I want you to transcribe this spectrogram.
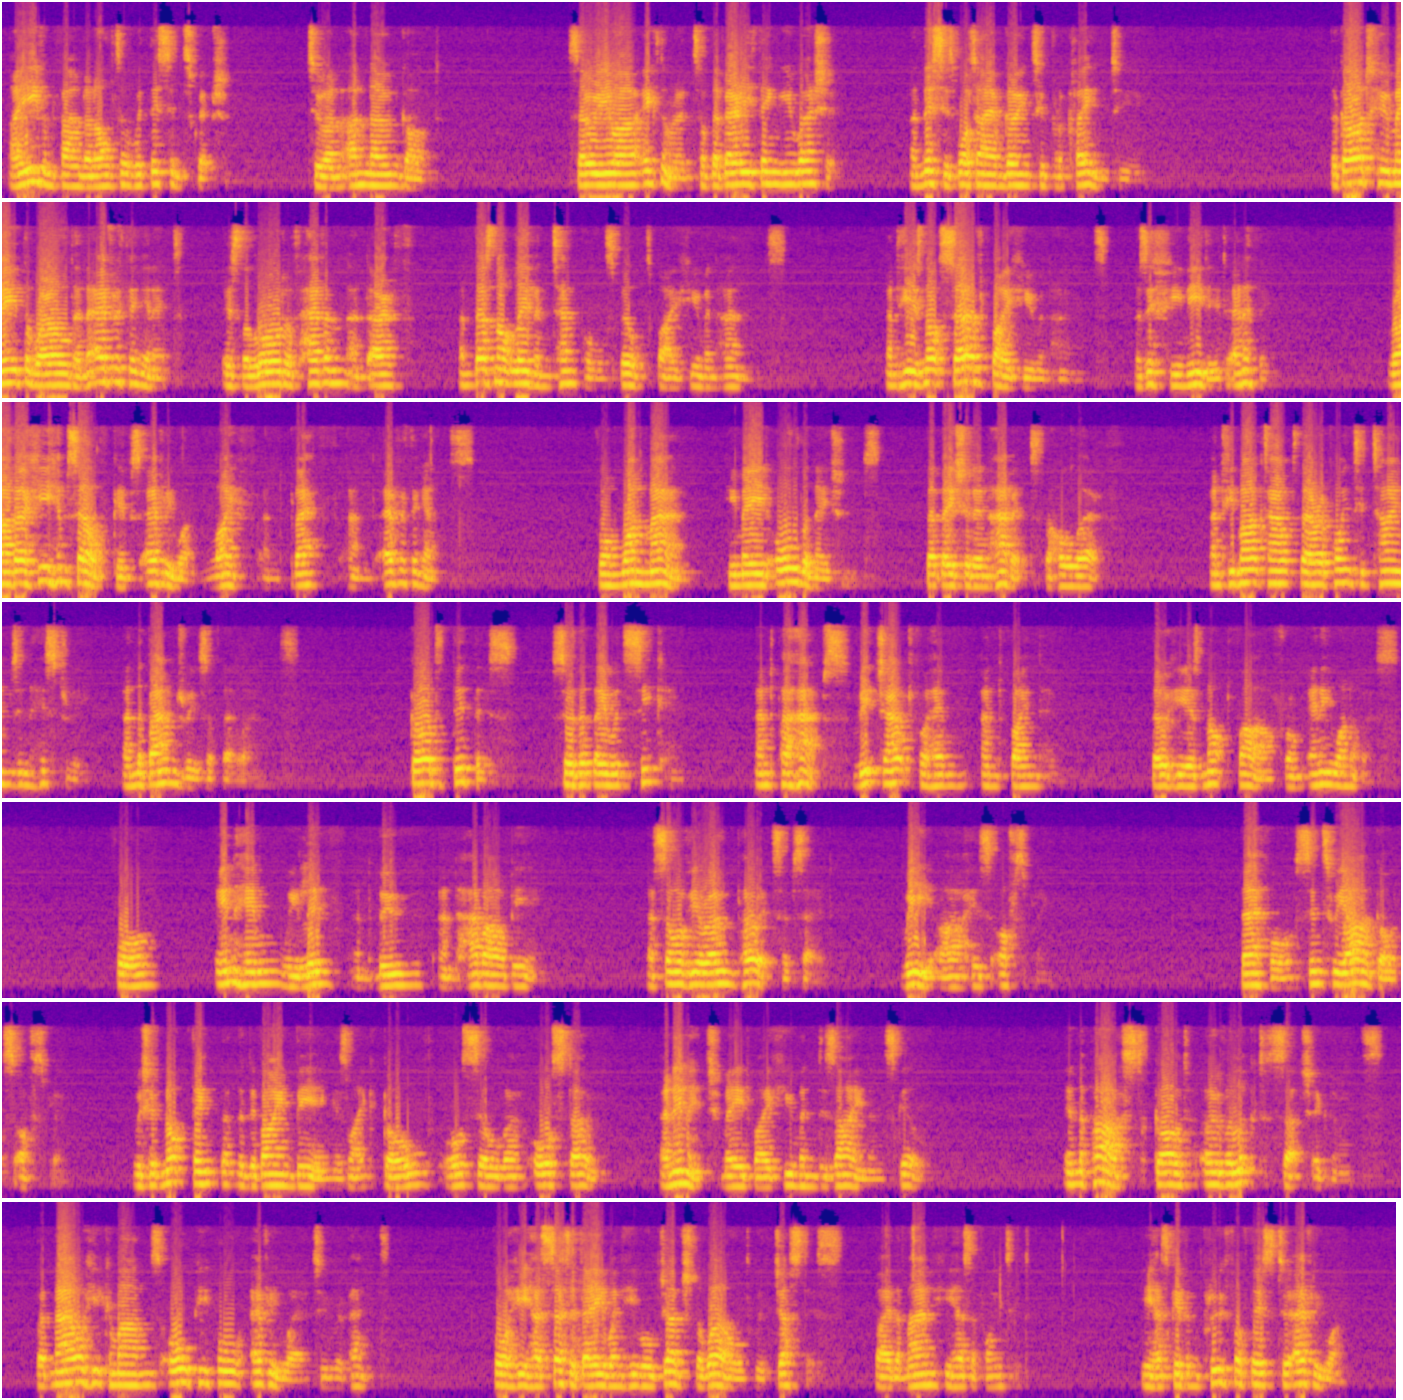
I even found an altar with this inscription, To an unknown God. So you are ignorant of the very thing you worship, and this is what I am going to proclaim to you. The God who made the world and everything in it is the Lord of heaven and earth, and does not live in temples built by human hands. And he is not served by human hands, as if he needed anything. Rather, he himself gives everyone life and breath and everything else. From one man he made all the nations, that they should inhabit the whole earth. And he marked out their appointed times in history and the boundaries of their lands. God did this so that they would seek him, and perhaps reach out for him and find him, though he is not far from any one of us. For in him we live and move and have our being, as some of your own poets have said. We are his offspring. Therefore, since we are God's offspring, we should not think that the divine being is like gold or silver or stone, an image made by human design and skill. In the past, God overlooked such ignorance, but now he commands all people everywhere to repent. For he has set a day when he will judge the world with justice by the man he has appointed. He has given proof of this to everyone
